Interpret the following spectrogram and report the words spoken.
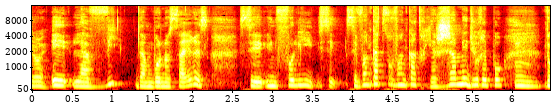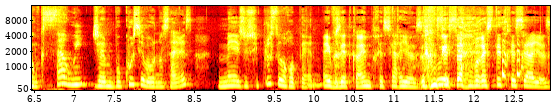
Vrai. Et la vie dans Buenos Aires, c'est une folie. C'est 24 sur 24, il n'y a jamais du repos. Mm. Donc ça, oui, j'aime beaucoup ces Buenos Aires, mais je suis plus européenne. Et vous êtes quand même très sérieuse, c'est ça, vous restez très sérieuse.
